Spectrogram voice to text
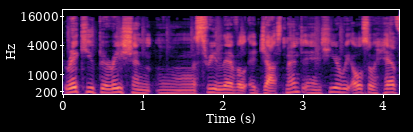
recuperation um, three level adjustment and here we also have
